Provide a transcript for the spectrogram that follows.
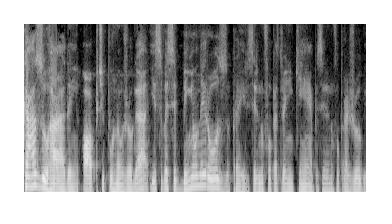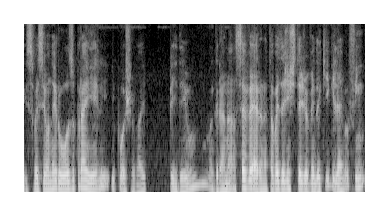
caso o Harden opte por não jogar, isso vai ser bem oneroso para ele. Se ele não for para training camp, se ele não for para jogo, isso vai ser oneroso para ele e, poxa, vai perder uma grana severa, né? Talvez a gente esteja vendo aqui, Guilherme, o fim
